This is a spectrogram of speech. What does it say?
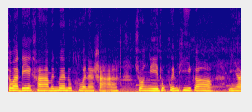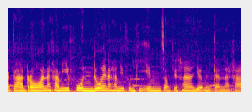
สวัสดีค่ะเพื่อนๆทุกคนนะคะ ช่วงนี้ทุกพื้นที่ก็มีอากาศร้อนนะคะ มีฝุ่นด้วยนะคะ มีฝุ่น PM 2.5 เยอะเหมือนกันนะคะ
